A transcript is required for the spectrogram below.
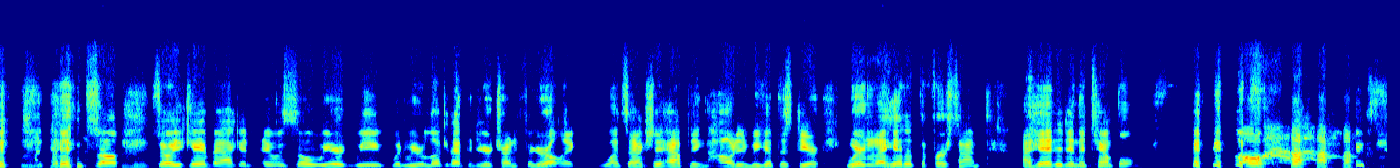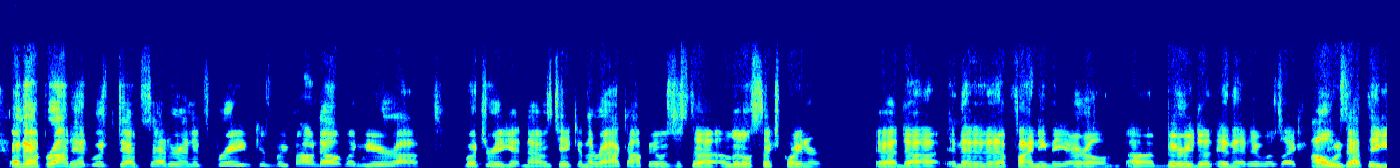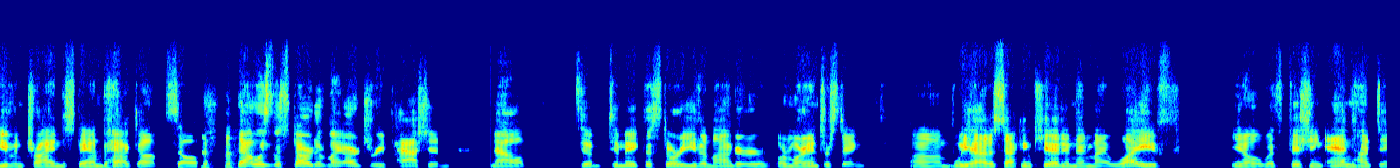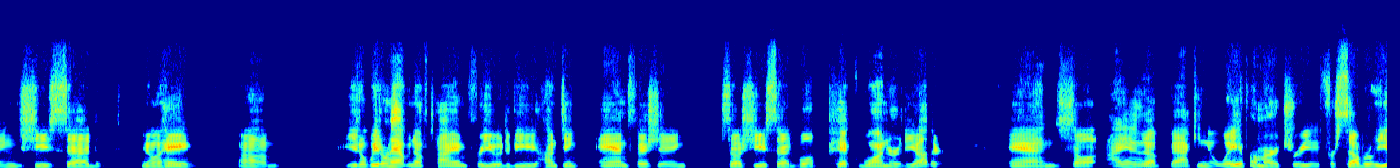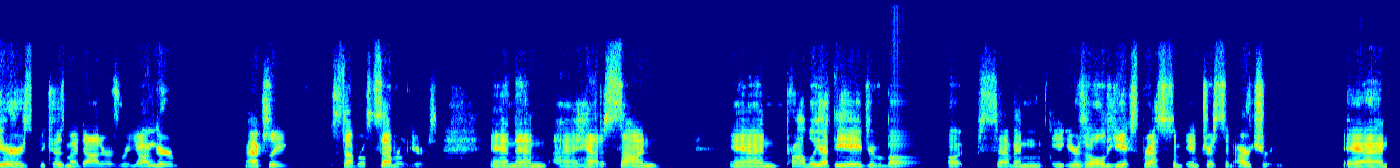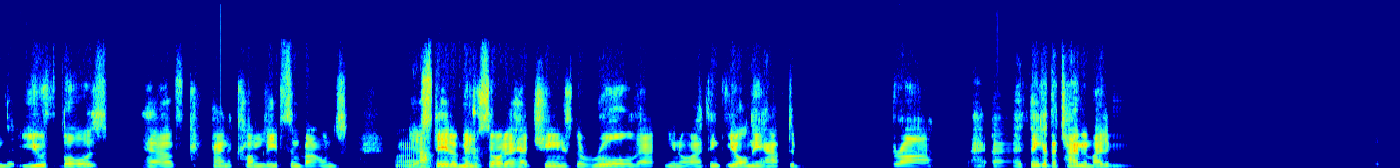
and so so he came back and it was so weird. We when we were looking at the deer trying to figure out like what's actually happening, how did we get this deer? Where did I hit it the first time? I hit it in the temple. Oh, and that broadhead was dead center in its brain because we found out when we were uh, butchering it and I was taking the rack up, it was just a, a little six pointer. and uh, and then ended up finding the arrow uh, buried in it. It was like, how was that thing even trying to stand back up? So that was the start of my archery passion. Now, to to make the story even longer or more interesting, um, we had a second kid, and then my wife, you know, with fishing and hunting, she said, you know, hey, um, you don't we don't have enough time for you to be hunting and fishing. So she said, well, pick one or the other and so I ended up backing away from archery for several years because my daughters were younger, actually several, several years. And then I had a son, and probably at the age of about seven, eight years old, he expressed some interest in archery. And youth bows have kind of come leaps and bounds. Uh, yeah. State of Minnesota had changed the rule that, you know, I think you only have to draw. I think at the time it might have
